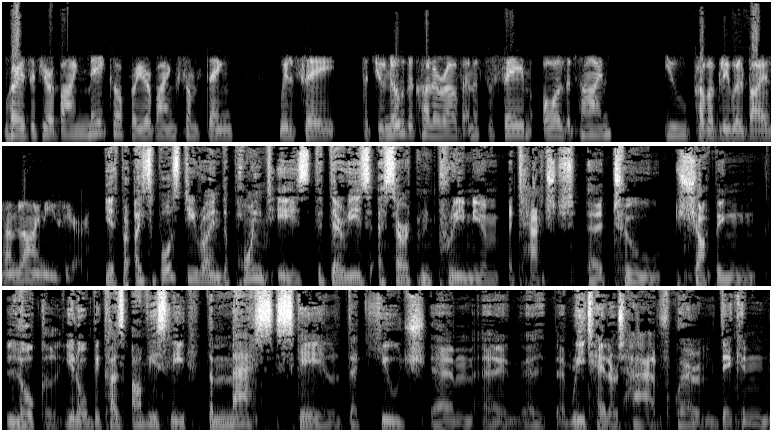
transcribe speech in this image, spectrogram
Whereas if you're buying makeup or you're buying something, we'll say that you know the colour of and it's the same all the time you probably will buy it online easier. Yes, but I suppose, Dee Ryan, the point is that there is a certain premium attached uh, to shopping local, you know, because obviously the mass scale that huge um, uh, uh, retailers have, where they can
